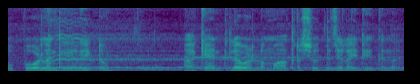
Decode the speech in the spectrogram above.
ഉപ്പുവെള്ളം കയറിയിട്ടും ആ കിണറ്റിലെ വെള്ളം മാത്രം ശുദ്ധജലമായിട്ട് നിൽക്കുന്നത്.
